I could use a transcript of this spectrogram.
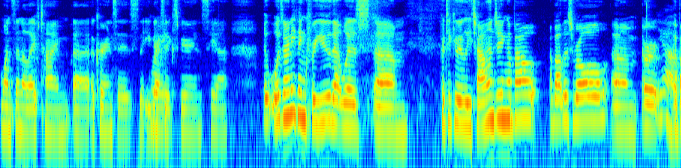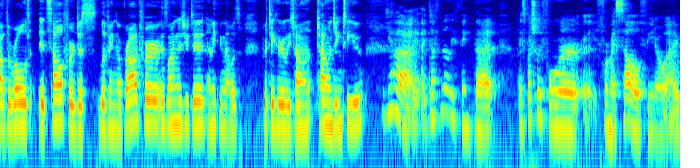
once in a lifetime uh, occurrences that you get to experience. Yeah. It, was there anything for you that was um, particularly challenging about about this role um, or Yeah. about the role itself or just living abroad for as long as you did anything that was particularly chal- challenging to you Yeah, I, I definitely think that, especially for uh, for myself, you know, I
